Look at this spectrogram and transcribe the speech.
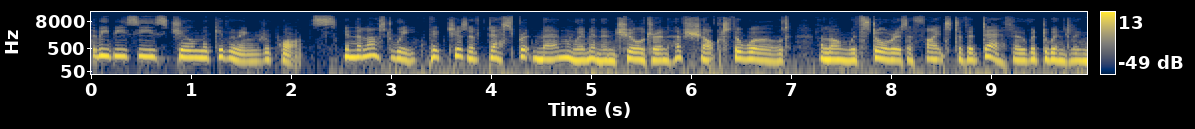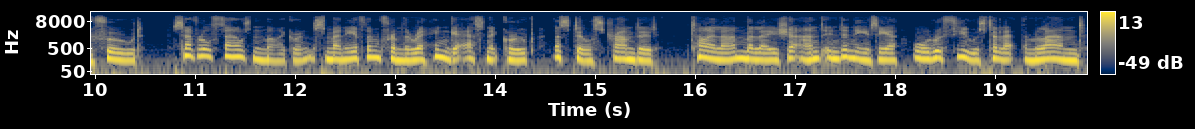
The BBC's Jill McGivering reports. In the last week, pictures of desperate men, women and children have shocked the world, along with stories of fights to the death over dwindling food. Several thousand migrants, many of them from the Rohingya ethnic group, are still stranded. Thailand, Malaysia and Indonesia all refuse to let them land.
